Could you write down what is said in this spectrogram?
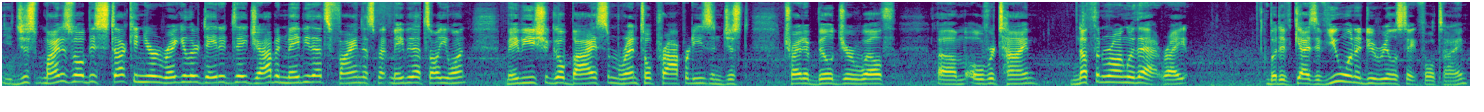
You just might as well be stuck in your regular day-to-day job and maybe that's fine. That's maybe that's all you want. Maybe you should go buy some rental properties and just try to build your wealth um, over time. Nothing wrong with that, right? But if guys, if you want to do real estate full time,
